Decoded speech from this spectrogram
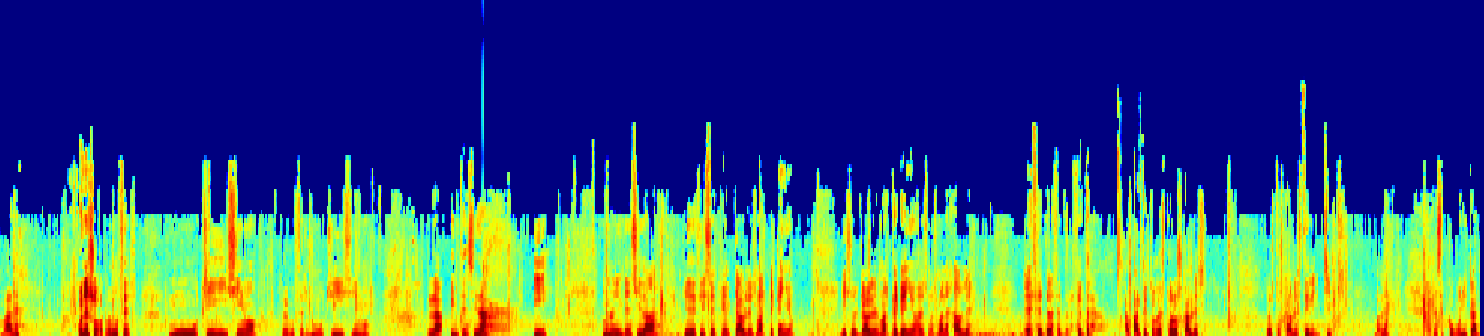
¿vale? Con eso reduces muchísimo, reduces muchísimo la intensidad y menor intensidad quiere decirse que el cable es más pequeño y si el cable es más pequeño es más manejable, etcétera, etcétera, etcétera. Aparte de todo esto, los cables, todos estos cables tienen chips, ¿vale? Que se comunican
